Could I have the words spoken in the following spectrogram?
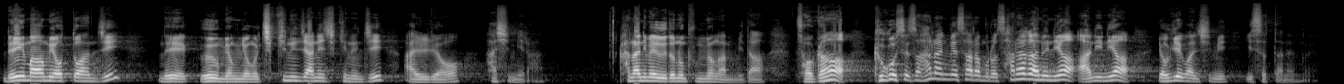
내 마음이 어떠한지 내 그 명령을 지키는지 아니 지키는지 알려 하심이라. 하나님의 의도는 분명합니다. 저가 그곳에서 하나님의 사람으로 살아가느냐 아니냐 여기에 관심이 있었다는 거예요.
